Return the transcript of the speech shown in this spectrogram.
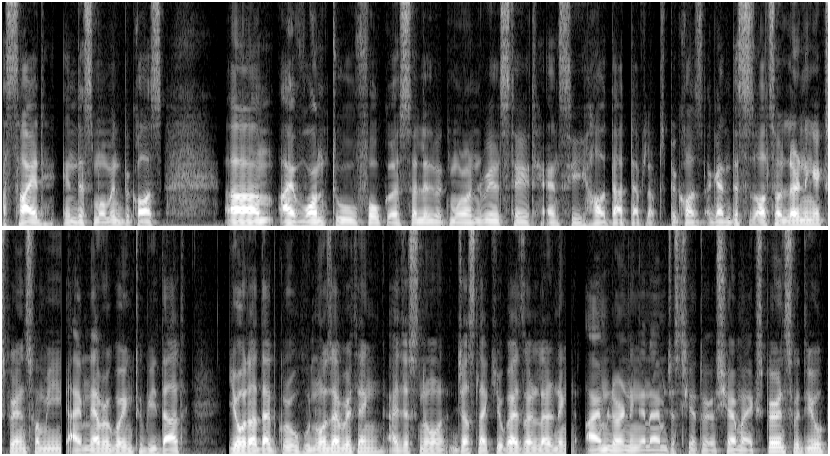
aside in this moment because um, I want to focus a little bit more on real estate and see how that develops. Because again, this is also a learning experience for me. I'm never going to be that Yoda, that guru who knows everything. I just know, just like you guys are learning, I'm learning and I'm just here to share my experience with you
